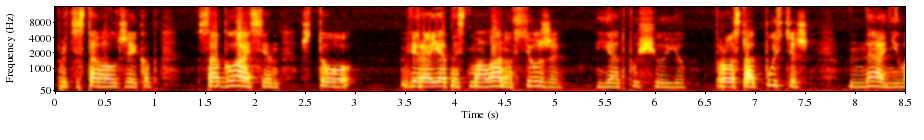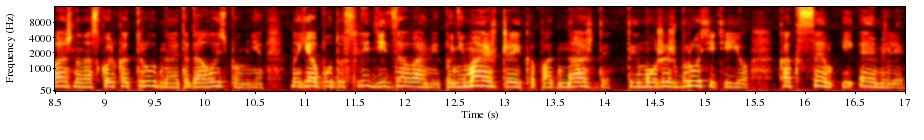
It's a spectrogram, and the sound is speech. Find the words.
протестовал Джейкоб. «Согласен, что вероятность мала, но все же я отпущу ее. Просто отпустишь?» «Да, неважно, насколько трудно это далось бы мне, но я буду следить за вами. Понимаешь, Джейкоб, однажды ты можешь бросить ее, как Сэм и Эмили.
